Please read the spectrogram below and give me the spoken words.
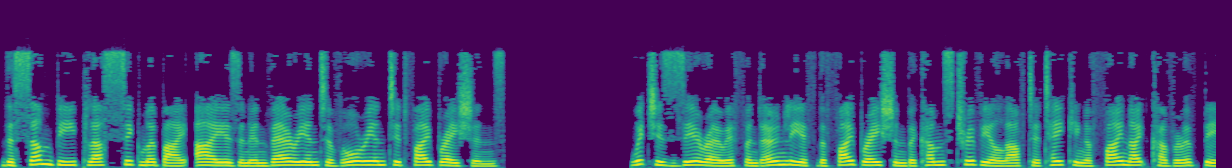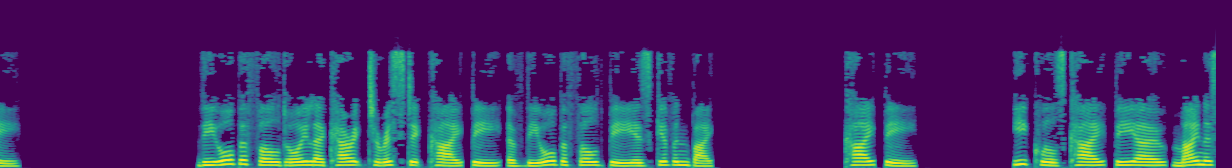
The sum B plus sigma by I is an invariant of oriented fibrations, which is zero if and only if the fibration becomes trivial after taking a finite cover of B. The orbifold Euler characteristic chi B of the orbifold B is given by chi B equals chi bo minus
